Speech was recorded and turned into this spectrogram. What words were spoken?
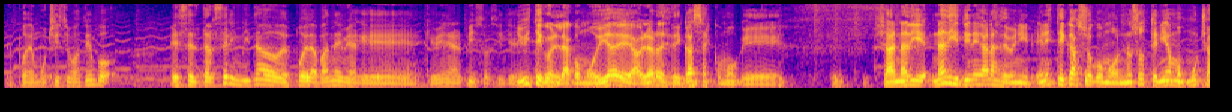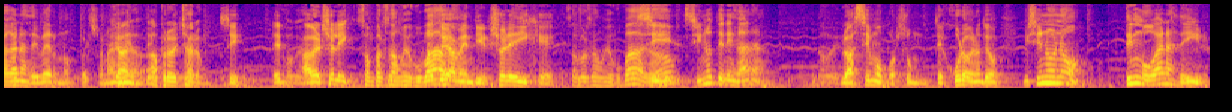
después de muchísimo tiempo. Es el tercer invitado después de la pandemia que, que viene al piso, así que... Y viste, con la comodidad de hablar desde casa es como que ya nadie, nadie tiene ganas de venir. En este caso, como nosotros teníamos muchas ganas de vernos personalmente. Claro, aprovecharon. Sí. A ver, yo le. Son personas muy No ocupadas. te voy a mentir, yo le dije. Son personas muy ocupadas, Si, ¿no? si no tenés ganas, No lo hacemos por Zoom. Te juro que no tengo. Me dice, no, no, tengo ganas de ir.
